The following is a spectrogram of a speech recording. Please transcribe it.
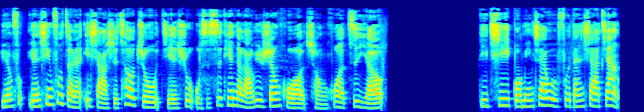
原负原姓负责人一小时凑足，结束五十四天的牢狱生活，重获自由。第七，国民债务负担下降。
